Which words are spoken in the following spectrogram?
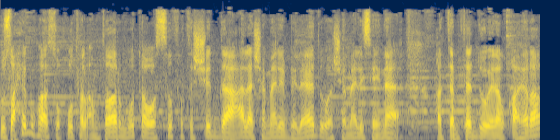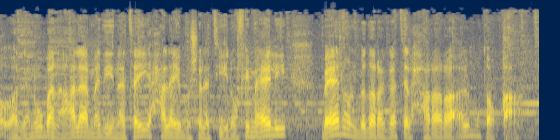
يصاحبها سقوط الأمطار متوسطة الشدة على شمال البلاد وشمال سيناء. قد تمتد إلى القاهرة وجنوبا على مدينتي حلايب وشلاتين وفيما يلي بيان بدرجات الحرارة المتوقعة.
